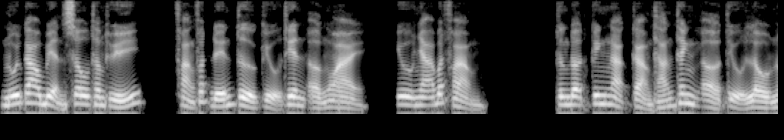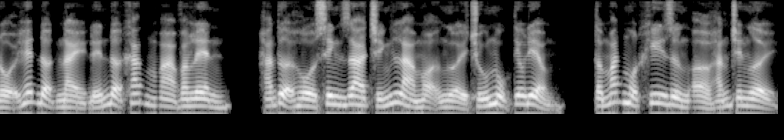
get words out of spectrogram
núi cao biển sâu thâm thúy, phảng phất đến từ cửu thiên ở ngoài, yêu nhã bất phàm. Từng đợt kinh ngạc cảm thán thanh ở tiểu lầu nội hết đợt này đến đợt khác mà vang lên, hắn tựa hồ sinh ra chính là mọi người chú mục tiêu điểm, tầm mắt một khi dừng ở hắn trên người,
